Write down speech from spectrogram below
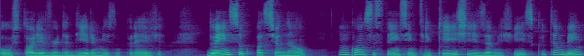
ou história verdadeira, mesmo prévia, doença ocupacional, inconsistência entre queixa e exame físico e também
